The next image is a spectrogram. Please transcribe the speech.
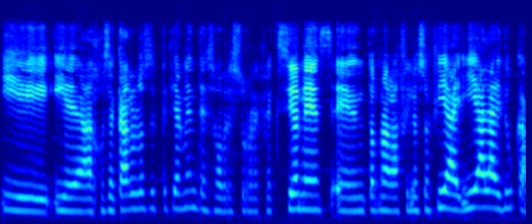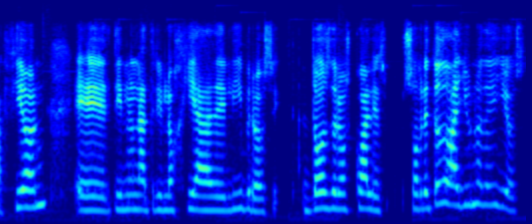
y, y a José Carlos especialmente sobre sus reflexiones en torno a la filosofía y a la educación. Eh, tiene una trilogía de libros, dos de los cuales, sobre todo hay uno de ellos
